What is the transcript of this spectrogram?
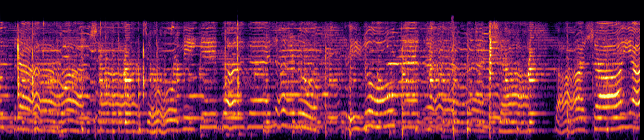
भाषा जोनि भगलो भाषा काशाया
